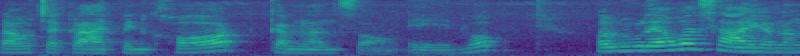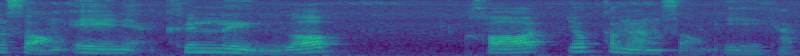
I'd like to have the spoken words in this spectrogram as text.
เราจะกลายเป็น cos กำลัง 2a ลบ เรารู้แล้วว่า sin กำลัง 2a เนี่ยคือ1ลบ cos ยกกำลัง 2a ครับ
